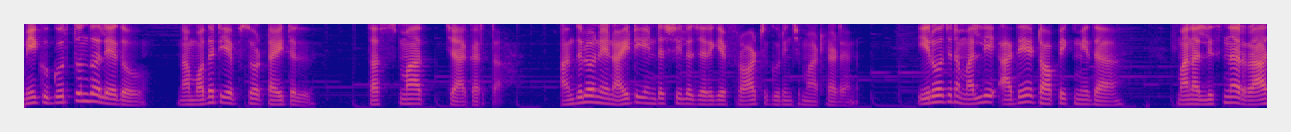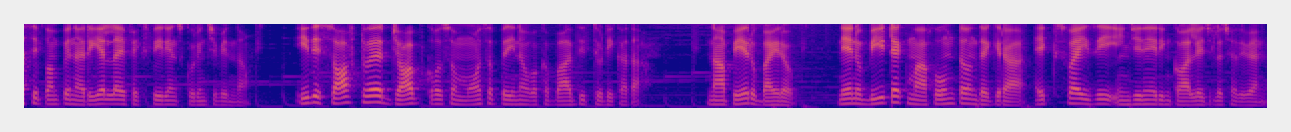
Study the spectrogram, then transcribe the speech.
మీకు గుర్తుందో లేదో నా మొదటి ఎపిసోడ్ టైటిల్ తస్మాత్ జాగ్రత్త. అందులో నేను ఐటీ ఇండస్ట్రీలో జరిగే ఫ్రాడ్స్ గురించి మాట్లాడాను. ఈ రోజున మళ్ళీ అదే టాపిక్ మీద మన లిసనర్ రాసి పంపిన రియల్ లైఫ్ ఎక్స్పీరియన్స్ గురించి విందాం. ఇది సాఫ్ట్వేర్ జాబ్ కోసం మోసపోయిన ఒక బాధితుడి కథ. నా పేరు భైరవ్. నేను బీటెక్ మా హోమ్ టౌన్ దగ్గర ఎక్స్వైజీ ఇంజనీరింగ్ కాలేజ్లో చదివాను.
